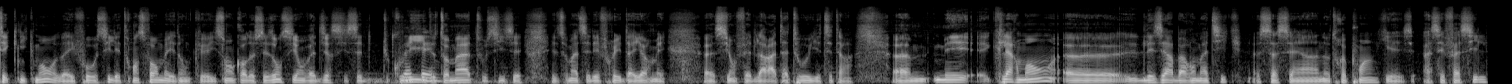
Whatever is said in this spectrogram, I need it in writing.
techniquement, bah, il faut aussi les transformer. Donc, euh, ils sont encore de saison. Si on va dire si c'est du coulis, de tomates, ou si c'est les tomates, c'est des fruits d'ailleurs, mais euh, si on fait de la ratatouille, etc. Euh, mais clairement, euh, les herbes aromatiques, ça c'est un autre point qui est assez facile.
